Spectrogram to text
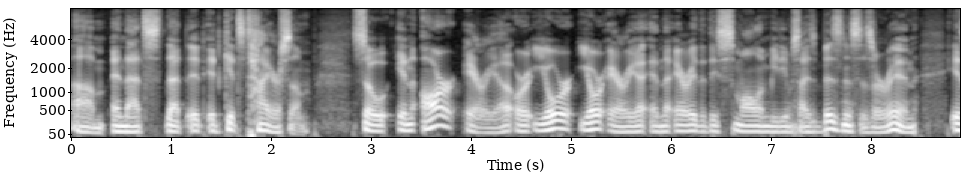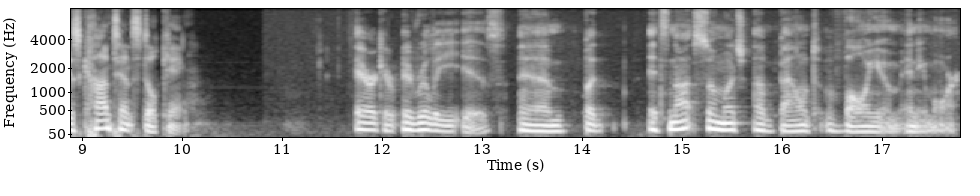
um, and that's that it, it gets tiresome. So in our area or your your area and the area that these small and medium sized businesses are in, is content still king? Eric, it really is. Um, but it's not so much about volume anymore.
